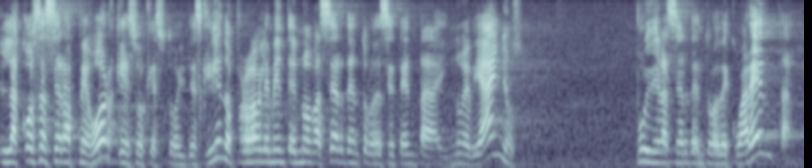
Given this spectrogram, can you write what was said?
la cosa será peor que eso que estoy describiendo. Probablemente no va a ser dentro de 79 años, pudiera ser dentro de 40.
